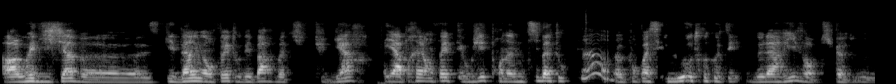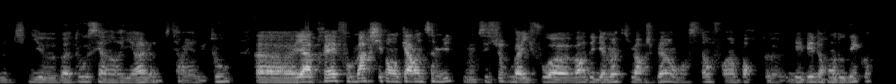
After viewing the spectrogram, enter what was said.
Alors, le Wadi Shab, euh, ce qui est dingue, en fait, au départ, bah, tu, te gares et après, en fait, tu es obligé de prendre un petit bateau oh. euh, pour passer de l'autre côté de la rive. le petit bateau, le petit euh, bateau c'est un rial, c'est rien du tout. Euh, et après, il faut marcher pendant 45 minutes. Donc, c'est sûr qu'il bah, faut avoir des gamins qui marchent bien, ou sinon, il faut un porte-bébé de randonnée. Quoi.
